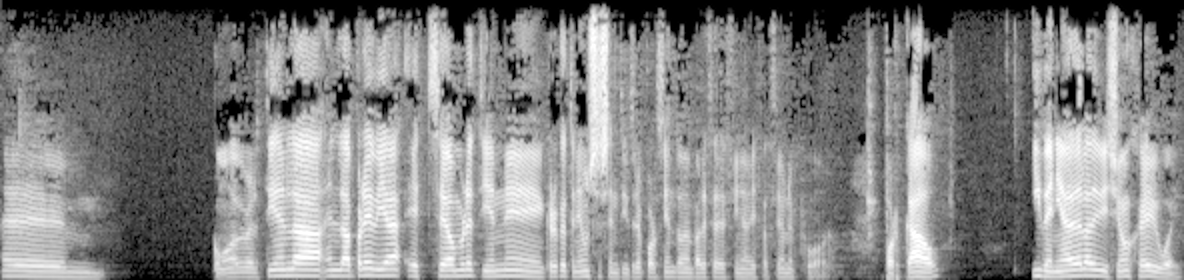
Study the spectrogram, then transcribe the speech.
eh, como advertí en la, en la previa, este hombre tiene, creo que tenía un 63% me parece de finalizaciones por, por KO y venía de la división heavyweight,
